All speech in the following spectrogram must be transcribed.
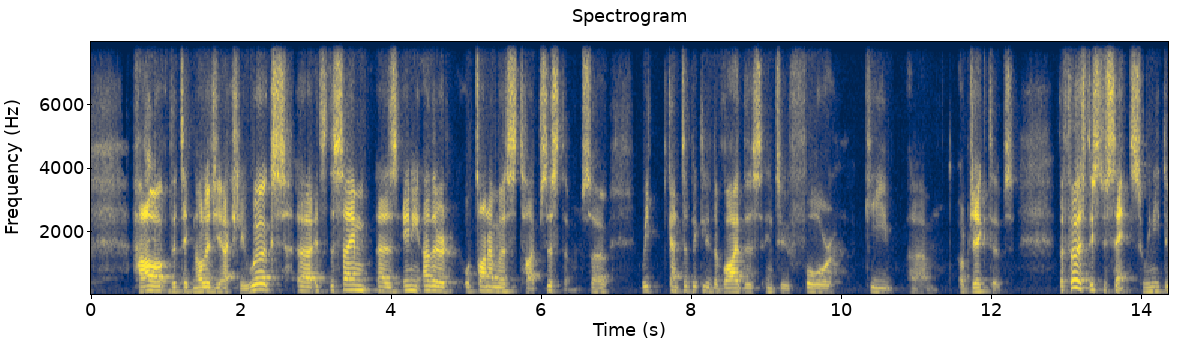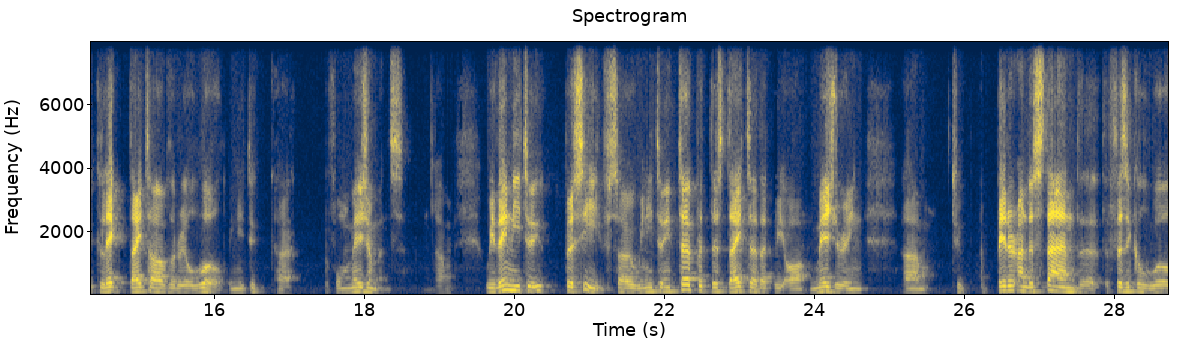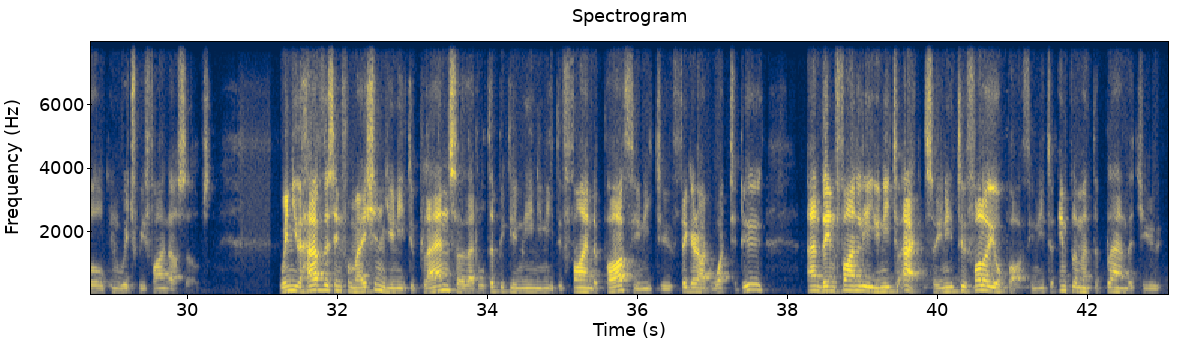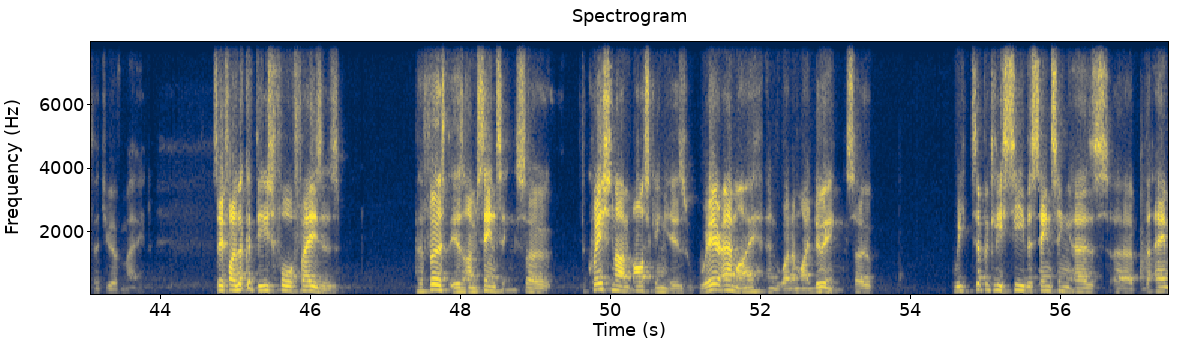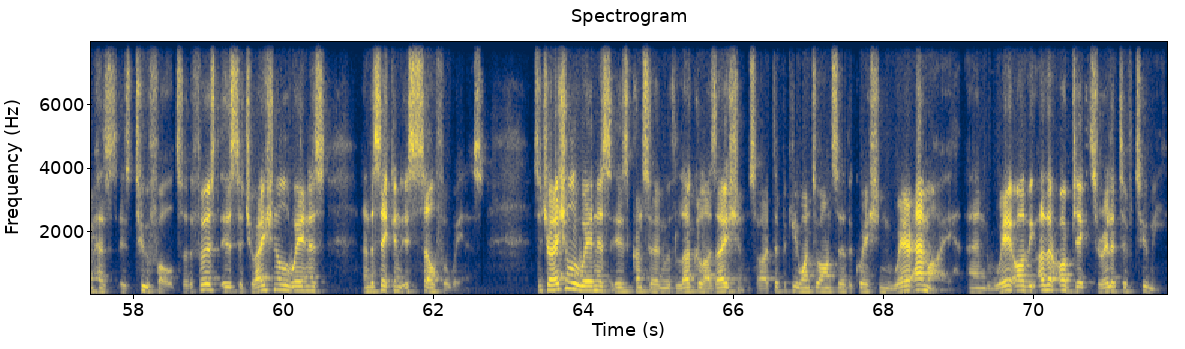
how the technology actually works, uh, it's the same as any other autonomous type system. So we can typically divide this into four key um, objectives. The first is to sense. We need to collect data of the real world. We need to uh, perform measurements. Um, we then need to perceive. So we need to interpret this data that we are measuring um, to better understand the, the physical world in which we find ourselves. When you have this information, you need to plan. So that will typically mean you need to find a path, you need to figure out what to do, and then finally you need to act. So you need to follow your path. You need to implement the plan that you that you have made. So if i look at these four phases the first is i'm sensing. So the question i'm asking is where am i and what am i doing? So we typically see the sensing as uh, the aim has is twofold. So the first is situational awareness and the second is self-awareness Situational awareness is concerned with localization. So I typically want to answer the question, where am I? And where are the other objects relative to me?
